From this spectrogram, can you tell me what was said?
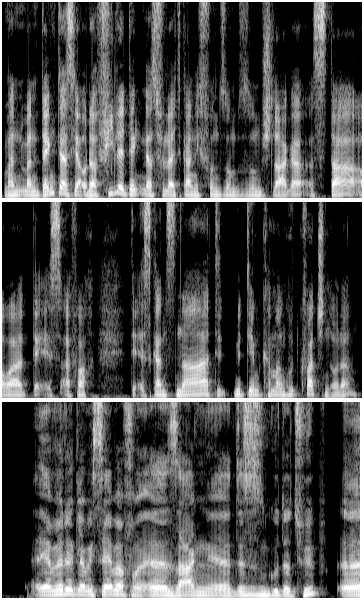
man, man denkt das ja, oder viele denken das vielleicht gar nicht von so, so einem Schlagerstar, aber der ist einfach, der ist ganz nah, mit dem kann man gut quatschen, oder? Er würde, glaube ich, selber von, äh, sagen, äh, das ist ein guter Typ. Äh,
